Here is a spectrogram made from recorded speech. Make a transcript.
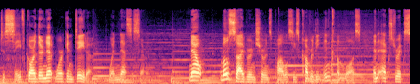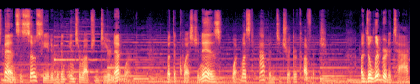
to safeguard their network and data when necessary. Now, most cyber insurance policies cover the income loss and extra expense associated with an interruption to your network. But the question is what must happen to trigger coverage? A deliberate attack,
